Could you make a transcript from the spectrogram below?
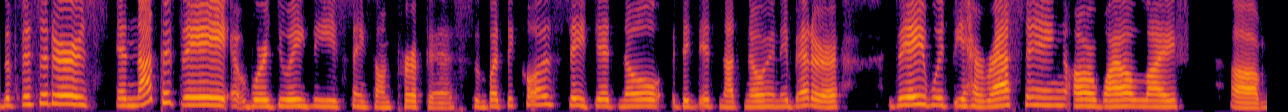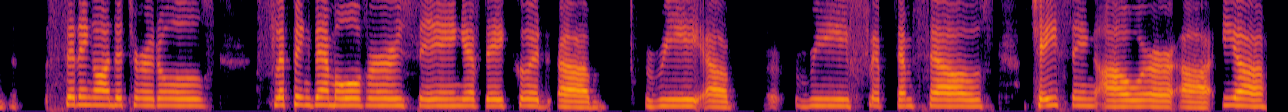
the visitors, and not that they were doing these things on purpose, but because they did know, they did not know any better, they would be harassing our wildlife, um, sitting on the turtles, flipping them over, seeing if they could um, re, uh, reflip themselves, chasing our uh, ear,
